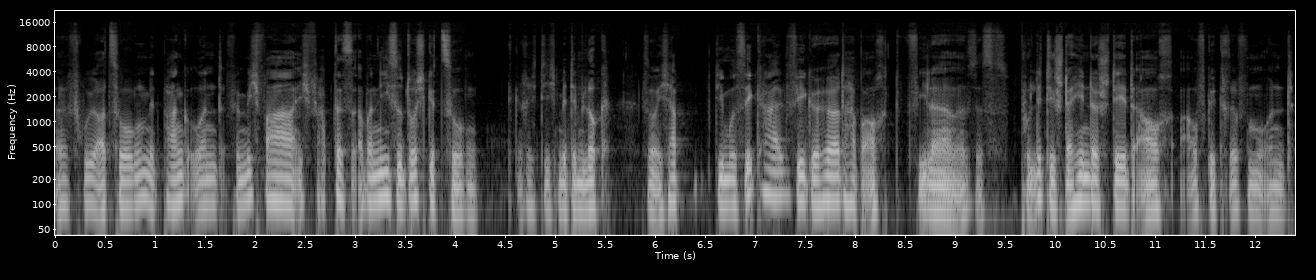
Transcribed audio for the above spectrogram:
äh, früh erzogen mit Punk und für mich war, ich habe das aber nie so durchgezogen, richtig mit dem Look. So, ich habe die Musik halt viel gehört, habe auch viele, was das politisch dahinter steht, auch aufgegriffen und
